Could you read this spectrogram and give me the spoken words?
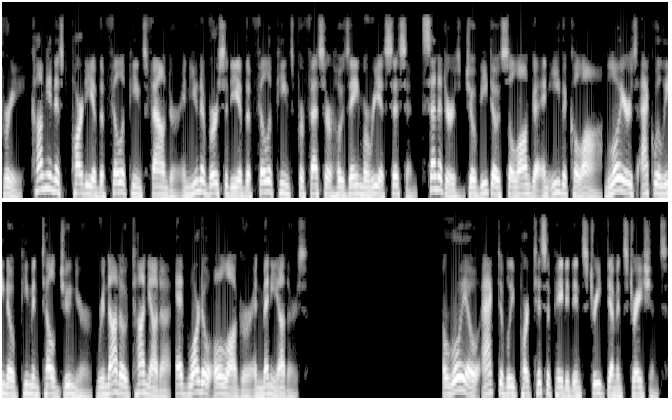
III, Communist Party of the Philippines founder and University of the Philippines professor Jose Maria Sison, Senators Jovito Salonga and Eva Kalaw, lawyers Aquilino Pimentel Jr., Renato Tañada, Eduardo Olaguer and many others. Arroyo actively participated in street demonstrations.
